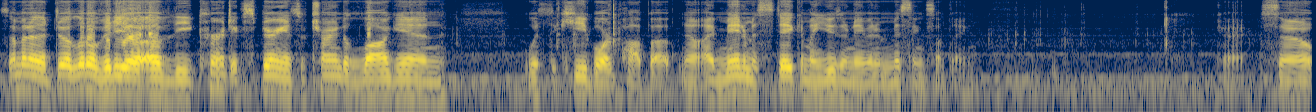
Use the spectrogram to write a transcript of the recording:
So I'm going to do a little video of the current experience of trying to log in with the keyboard pop-up. Now I made a mistake in my username and I'm missing something. Okay, so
